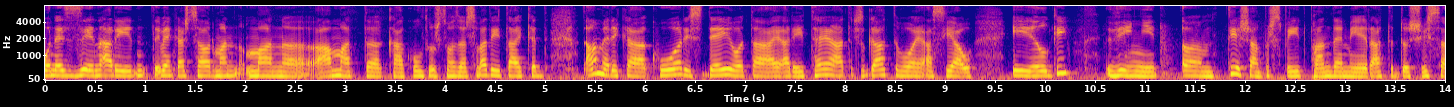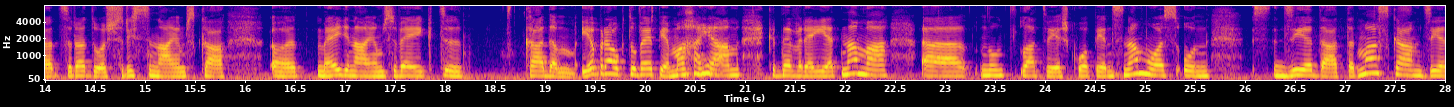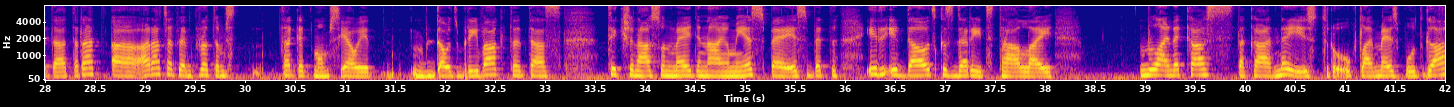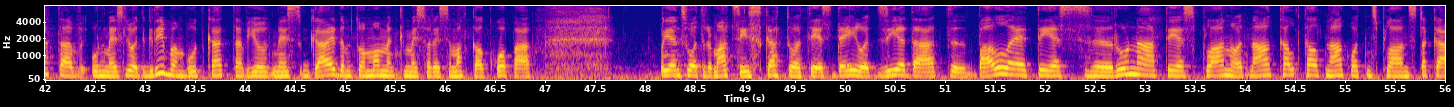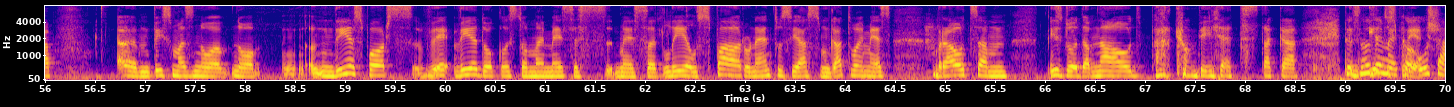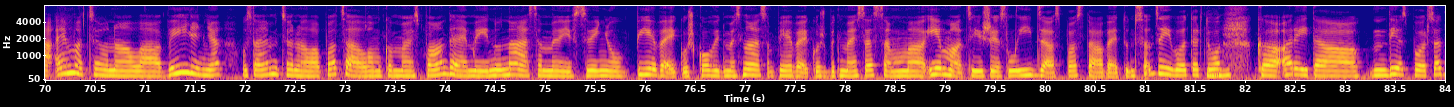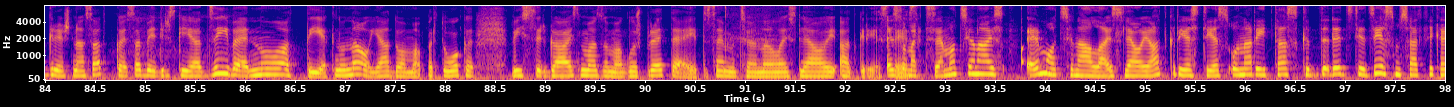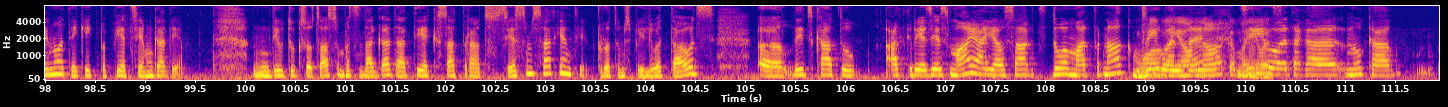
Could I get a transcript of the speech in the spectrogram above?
Un es zinu arī vienkārši caur manu man, amatu kā kultūras nozars vadītāju, kad Amerikā koris, dejotāji, arī teātris gatavojās jau ilgi. Viņi um, tiešām par spīti pandēmijai ir atraduši visādus radošus risinājumus, kā uh, mēģinājums veikt. Uh, kādam iebrauktuvē pie mājām, kad nevarēja iet namā, uh, nu, latviešu kopienas namos un dziedāt ar maskām, dziedāt ar, at, uh, ar atcerpēm. Protams, tagad mums jau ir daudz brīvāk tās tikšanās un mēģinājumu iespējas, bet ir, ir daudz kas darīts tā, lai lai nekas kā, neiztrūkt, lai mēs būtu gatavi, un mēs ļoti gribam būt gatavi, jo mēs gaidām to momentu, kad mēs varēsim atkal kopā viens otram acīs skatoties, dejot, dziedāt, ballēties, runāties, plānot nāk, kalt nākotnes plānus. Um, vismaz no, no diasporas viedoklis, tomēr mēs, es, mēs ar lielu spāru un entuziasmu gatavojamies, braucam, izdodam naudu, pērkam biļetes. Tas nozīmē, ka uz tā emocionālā viļņa, uz tā emocionālā pacēluma, ka mēs pandēmiju, nu, neesam viņu pieveikuši, Covid mēs neesam pieveikuši, bet mēs esam uh, iemācījušies līdzās pastāvēt un sadzīvot ar to, mm -hmm. ka arī tā diasporas atgriešanās atpakaļ sabiedriskajā dzīvē notiek. Nu, nav jādomā par to, ka viss ir gājis mazumā, gluži pretēji, tas emocionālais ļauj atgriezties. Es domāju, ka tas emocionālais, emocionālais ļauj atgriezties, un arī tas, ka, redz, tie dziesmu svētki tikai notiek ik pa pieciem gadiem. 2018. gadā tie, kas atbrauca uz dziesmu svētkiem, tie, protams, bija ļoti daudz. Uh, līdz kā tu atgriezies mājā, jau sākt domāt par nākamo. Dzīvo jau nākamajos. Dzīvo tā kā, nu, kā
